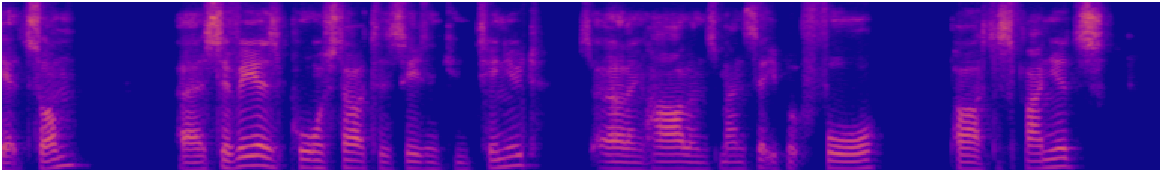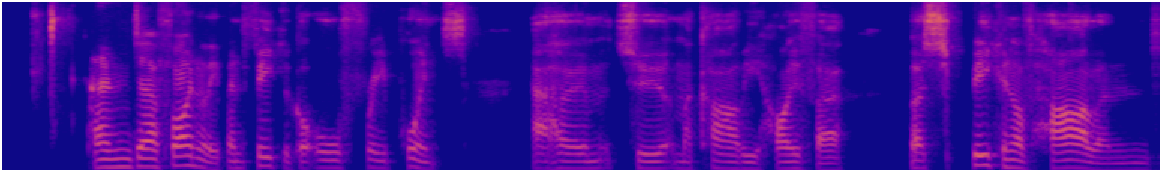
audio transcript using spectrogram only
gets on. Uh, Sevilla's poor start to the season continued. So Erling Haaland's Man City put four past the Spaniards. And uh, finally, Benfica got all three points at home to Maccabi Haifa. But speaking of Haaland,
